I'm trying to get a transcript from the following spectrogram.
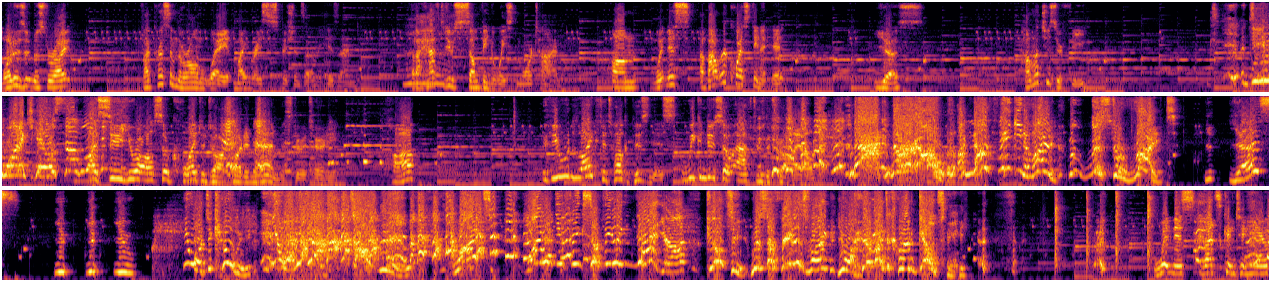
what is it, Mr. Wright? If I press him the wrong way, it might raise suspicions on his end. But I have to do something to waste more time. Um, witness, about requesting a hit. Yes. How much is your fee? Do you want to kill someone? I see you are also quite a dark-hearted man, Mr. Attorney. Huh? If you would like to talk business, we can do so after the trial. ah! No, no, no! I'm not thinking of hiring Mr. Wright! Y- yes? You, you, you, you want to kill me? You want to Don't you? What? Why would you think something like that, Your Honor? Guilty! Mr. Phoenix Wright, you are hereby declared guilty! Witness, let's continue.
